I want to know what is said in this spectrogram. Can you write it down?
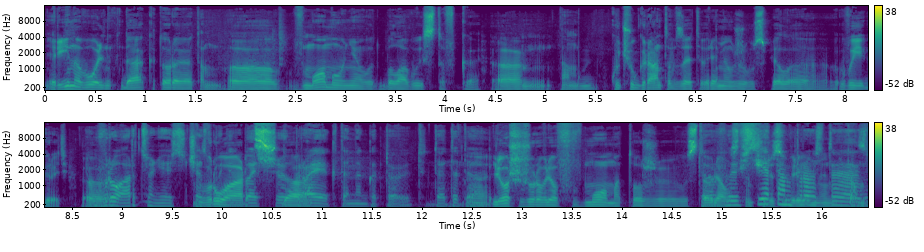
Рина Вольник, да, которая там э, в МОМА у нее вот была выставка, э, там кучу грантов за это время уже успела выиграть. Э, В Руарц у нее сейчас в Руарц, большой да. проект, она готовит. Да, да, да. Леша Журавлев в МОМА тоже выставлялся вы там через там время. там в,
